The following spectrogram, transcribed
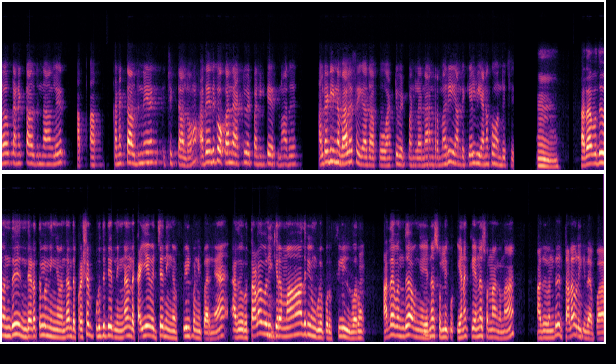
நர்வ் கனெக்ட் ஆகுதுனாலே கனெக்ட் ஆகுதுன்னே வச்சுக்கிட்டாலும் அதை எதுக்கு உட்காந்து ஆக்டிவேட் பண்ணிக்கிட்டே இருக்கணும்? அது ஆல்ரெடி என்ன வேலை செய்யாதா அப்போ ஆக்டிவேட் பண்ணலனான்ற மாதிரி அந்த கேள்வி எனக்கும் வந்துச்சு. அதாவது வந்து இந்த இடத்துல நீங்க வந்து அந்த ப்ரெஷர் கொடுத்துட்டே இருந்தீங்கன்னா அந்த கையை வச்சு நீங்க ஃபீல் பண்ணி பாருங்க. அது ஒரு தலைவலிக்கிற மாதிரி உங்களுக்கு ஒரு ஃபீல் வரும். அதை வந்து அவங்க என்ன சொல்லி எனக்கு என்ன சொன்னாங்கன்னா அது வந்து தலைவலிக்குதாப்பா?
